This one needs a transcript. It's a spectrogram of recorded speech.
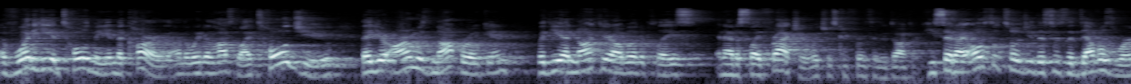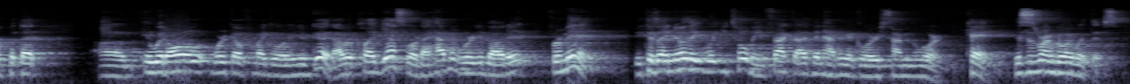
of what he had told me in the car on the way to the hospital. I told you that your arm was not broken, but you had knocked your elbow into place and had a slight fracture, which was confirmed through the doctor. He said, I also told you this was the devil's work, but that um, it would all work out for my glory and you're good. I replied, Yes, Lord, I haven't worried about it for a minute because I know that what you told me. In fact, I've been having a glorious time in the Lord. Okay, this is where I'm going with this.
